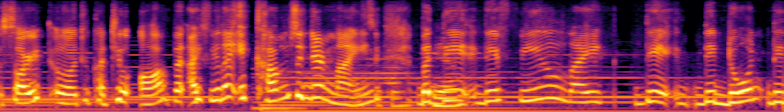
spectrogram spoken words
Sorry to, uh, to cut you off but i feel like it comes in their mind okay. but Yeah. they they feel like they they don't they,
